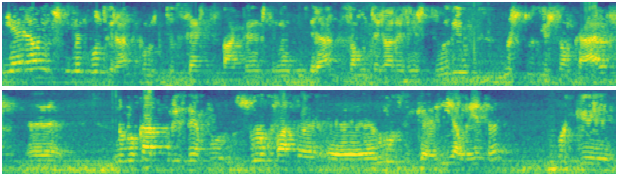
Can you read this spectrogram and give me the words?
E é um investimento muito grande, como tu disseste, de facto, é um investimento muito grande, são muitas horas em estúdio, os estúdios são caros. Uh, no meu caso, por exemplo, se eu faço uh, a música e a letra, porque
